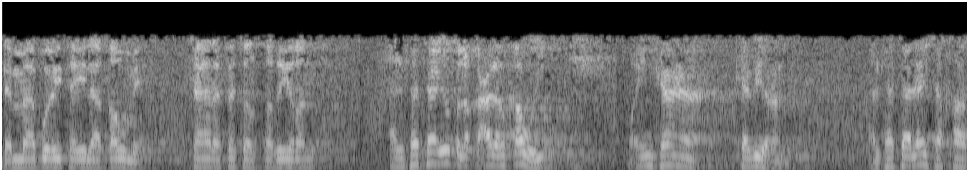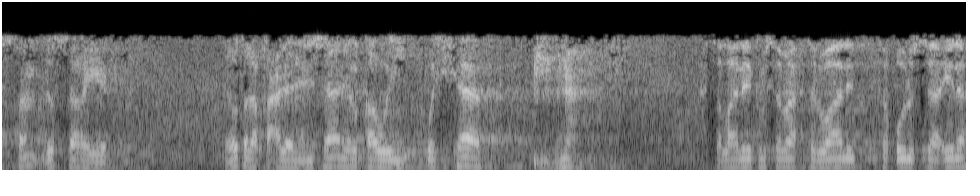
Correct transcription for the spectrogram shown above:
لما بعث إلى قومه كان فتى صغيرا؟ الفتى يطلق على القوي وإن كان كبيرا. الفتى ليس خاصا بالصغير. يطلق على الإنسان القوي والشاب نعم. أحسن الله إليكم سماحة الوالد. تقول السائلة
